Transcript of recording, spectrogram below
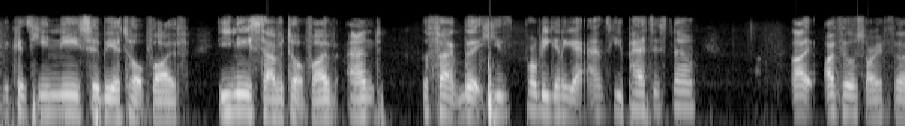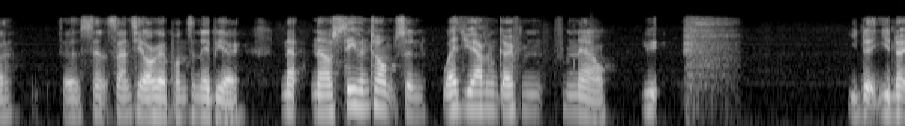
because he needs to be a top five. He needs to have a top five, and the fact that he's probably going to get Anthony Pettis now, I I feel sorry for for Santiago Ponzinibbio. Now, now Stephen Thompson, where do you have him go from from now? You you you know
